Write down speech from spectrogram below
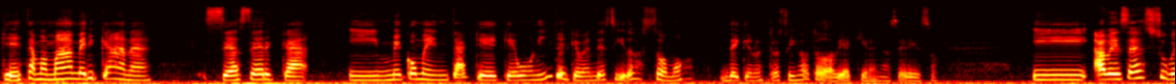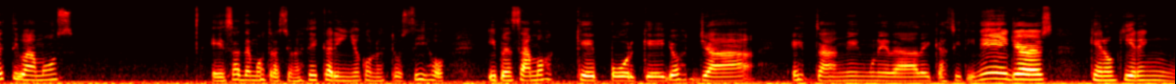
que esta mamá americana se acerca y me comenta que qué bonito y qué bendecidos somos de que nuestros hijos todavía quieran hacer eso. Y a veces subestimamos esas demostraciones de cariño con nuestros hijos y pensamos que porque ellos ya están en una edad de casi teenagers, que no quieren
